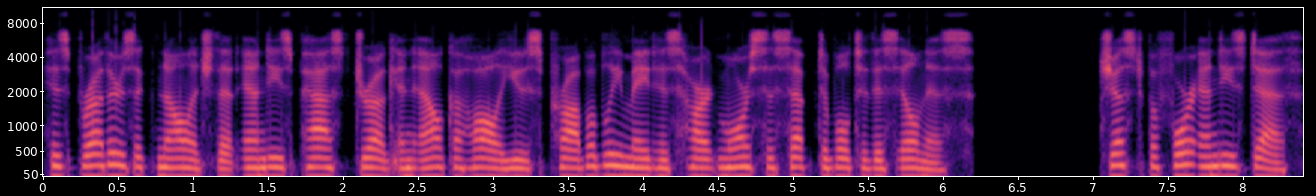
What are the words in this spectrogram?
His brothers acknowledge that Andy's past drug and alcohol use probably made his heart more susceptible to this illness. Just before Andy's death,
